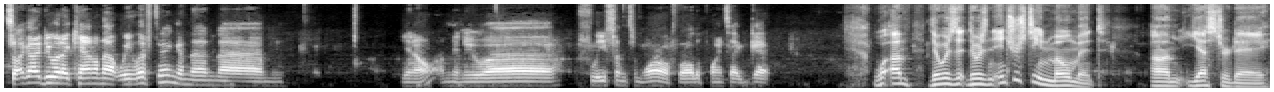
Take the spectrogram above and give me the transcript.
So I got to do what I can on that weightlifting. And then, um, you know, I'm going to uh, fleece him tomorrow for all the points I can get. Well, um, there was a, there was an interesting moment um yesterday.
